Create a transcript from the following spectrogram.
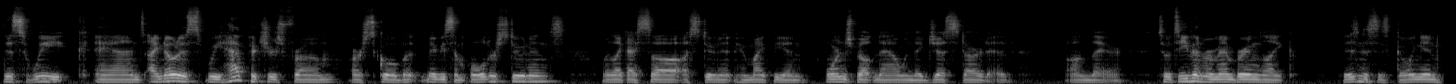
this week, and I noticed we have pictures from our school, but maybe some older students. Or like I saw a student who might be an orange belt now when they just started on there. So it's even remembering like businesses going in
